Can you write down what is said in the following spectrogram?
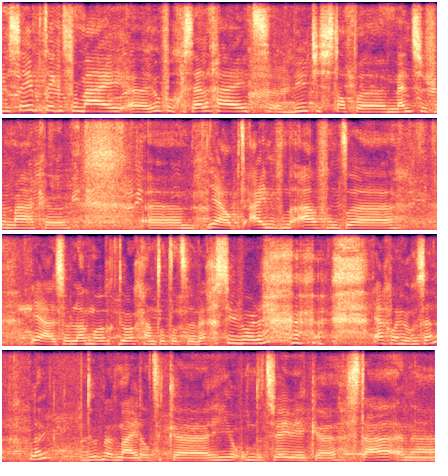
NEC betekent voor mij eh, heel veel gezelligheid, eh, biertjes stappen, mensen vermaken. Ehm, ja, op het einde van de avond eh, ja, zo lang mogelijk doorgaan totdat we weggestuurd worden. Ja, gewoon heel gezellig. Leuk. Het doet met mij dat ik uh, hier om de twee weken sta en uh,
